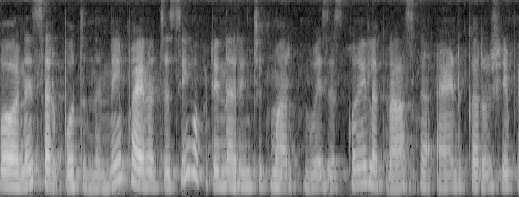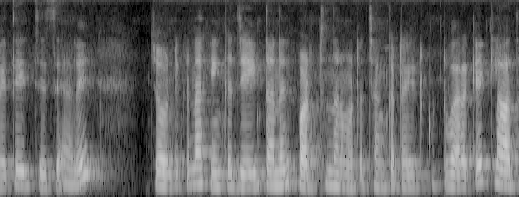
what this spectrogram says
పావు అనేది సరిపోతుందండి. పైన వచ్చేసి ఒకటిన్నర ఇంచుకి మార్కింగ్ వేసేసుకొని ఇలా క్రాస్గా అండ్ కరువు షేప్ అయితే ఇచ్చేసేయాలి. చూడండి ఇక్కడ నాకు ఇంకా జెయింట్ అనేది పడుతుందనమాట చంక టైట్ కుట్టు వరకే క్లాత్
